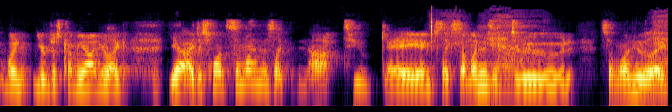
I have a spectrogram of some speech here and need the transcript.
when you're just coming out and you're like, yeah, I just want someone who's like not too gay and just like someone who's Yeah. a dude, someone who like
